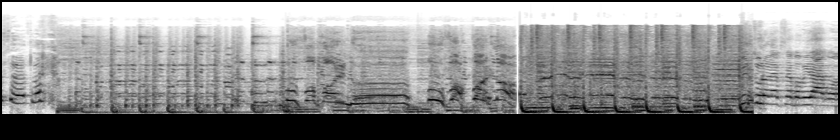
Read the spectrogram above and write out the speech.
Nagyon szeretlek! UFO pornó! UFO pornó! Picúr a legszebb a világon!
